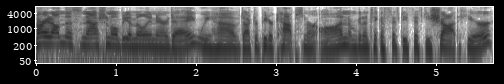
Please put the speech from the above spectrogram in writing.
All right, on this National Be a Millionaire Day, we have Dr. Peter Kapsner on. I'm going to take a 50 50 shot here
